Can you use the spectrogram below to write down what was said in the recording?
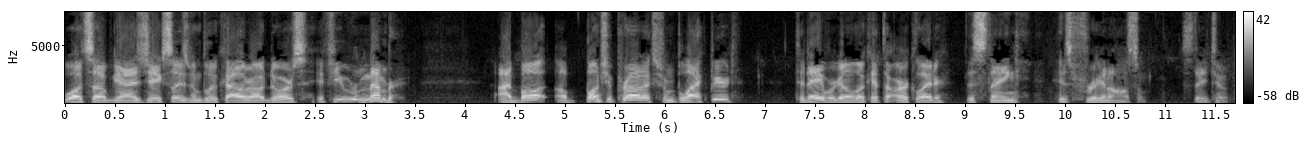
What's up, guys? Jake Sleasman, Blue Collar Outdoors. If you remember, I bought a bunch of products from Blackbeard. Today, we're going to look at the arc lighter. This thing is friggin' awesome. Stay tuned.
